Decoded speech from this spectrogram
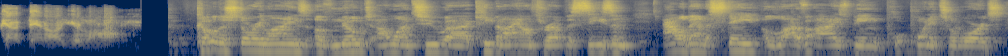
kind of been all year long. Couple of the storylines of note I want to uh, keep an eye on throughout the season. Alabama State, a lot of eyes being po- pointed towards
